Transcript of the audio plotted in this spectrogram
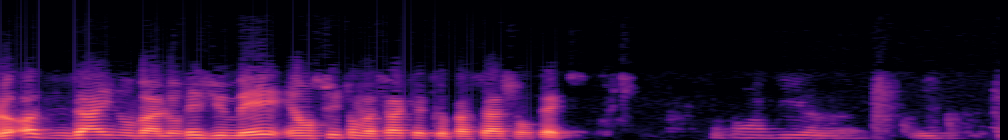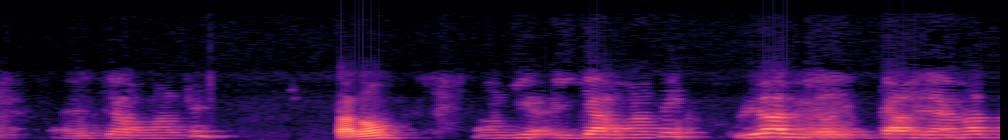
Le Hot Zain, on va le résumer et ensuite on va faire quelques passages sur texte. On dit euh, Pardon? On dit Icar romantique. L'homme, car il a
